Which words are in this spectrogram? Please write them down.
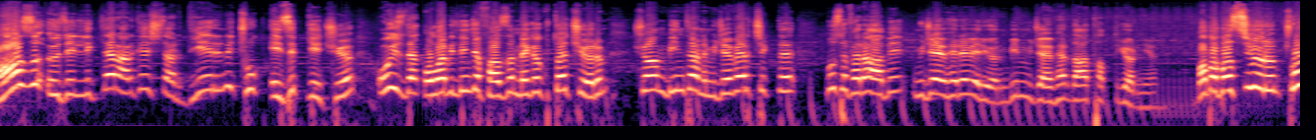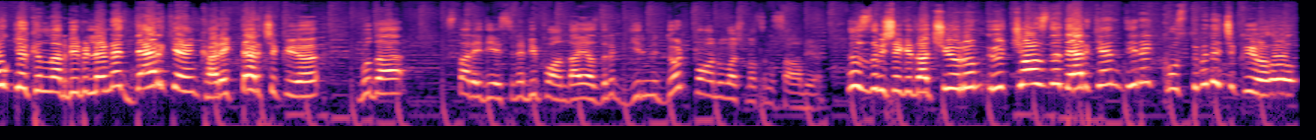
Bazı özellikler arkadaşlar diğerini çok ezip geçiyor. O yüzden olabildiğince fazla mega kutu açıyorum. Şu an 1000 tane mücevher çıktı. Bu sefer abi mücevhere veriyorum. 1000 mücevher daha tatlı görünüyor. Baba basıyorum. Çok yakınlar birbirlerine derken karakter çıkıyor. Bu da Star hediyesine bir puan daha yazdırıp 24 puan ulaşmasını sağlıyor. Hızlı bir şekilde açıyorum. 3 yazdı derken direkt kostümü de çıkıyor. O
